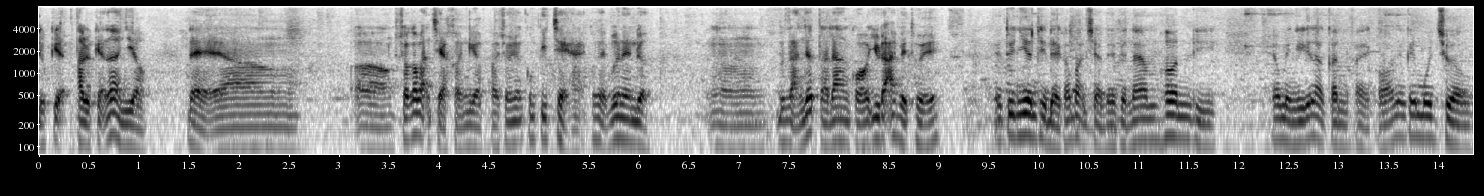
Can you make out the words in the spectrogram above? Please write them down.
điều kiện tạo điều kiện rất là nhiều để uh, cho các bạn trẻ khởi nghiệp và cho những công ty trẻ có thể vươn lên được uh, đơn giản nhất là đang có ưu đãi về thuế. Thế tuy nhiên thì để các bạn trẻ về Việt Nam hơn thì theo mình nghĩ là cần phải có những cái môi trường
